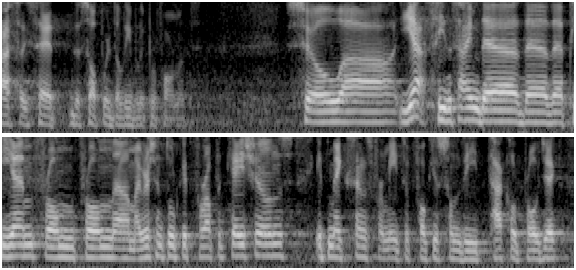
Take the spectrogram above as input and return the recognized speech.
as I said, the software delivery performance. So uh, yeah, since I'm the, the, the, PM from, from uh, Migration Toolkit for Applications, it makes sense for me to focus on the Tackle project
